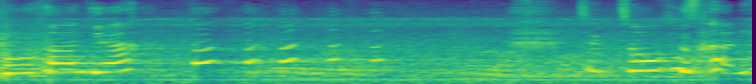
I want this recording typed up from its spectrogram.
뭐하냐? 책 처음 사냐?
